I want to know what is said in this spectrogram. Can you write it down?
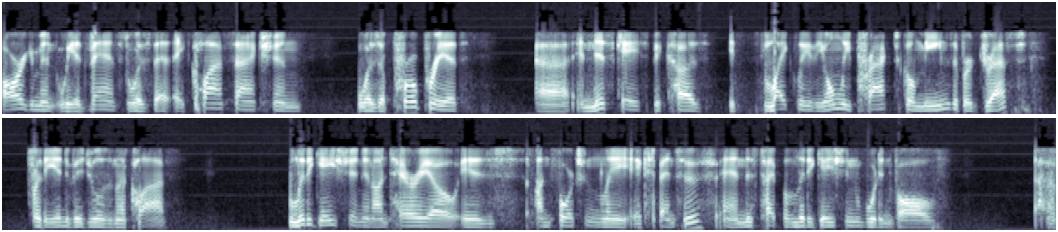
argument we advanced was that a class action was appropriate uh, in this case because it's likely the only practical means of redress for the individuals in the class. Litigation in Ontario is unfortunately expensive, and this type of litigation would involve uh,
